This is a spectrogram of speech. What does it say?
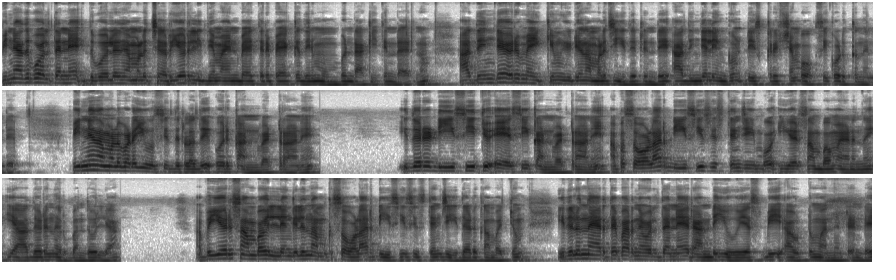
പിന്നെ അതുപോലെ തന്നെ ഇതുപോലെ നമ്മൾ ചെറിയൊരു ലിഥിയം അയൺ ബാറ്ററി പാക്ക് ഇതിന് മുമ്പ് ഉണ്ടാക്കിയിട്ടുണ്ടായിരുന്നു. അതിന്റെ ഒരു മേക്കിംഗ് വീഡിയോ നമ്മൾ ചെയ്തിട്ടുണ്ട്. അതിന്റെ ലിങ്കും ഡിസ്ക്രിപ്ഷൻ ബോക്സിൽ കൊടുക്കുന്നുണ്ട്. പിന്നെ നമ്മളിവിടെ യൂസ് ചെയ്തിട്ടുള്ളത് ഒരു കൺവെർട്ടറാണ് ഇതൊരു D C to A C കൺവെർട്ടറാണ് അപ്പോൾ സോളാർ ഡി സി സിസ്റ്റം ചെയ്യുമ്പോൾ ഈ ഒരു സംഭവം വേണമെന്ന് യാതൊരു നിർബന്ധമില്ല അപ്പോൾ ഈ ഒരു സംഭവം ഇല്ലെങ്കിലും നമുക്ക് സോളാർ ഡി സി സിസ്റ്റം ചെയ്തെടുക്കാൻ പറ്റും. ഇതിലും നേരത്തെ പറഞ്ഞ പോലെ തന്നെ രണ്ട് യു എസ് ബി ഔട്ടും വന്നിട്ടുണ്ട്.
